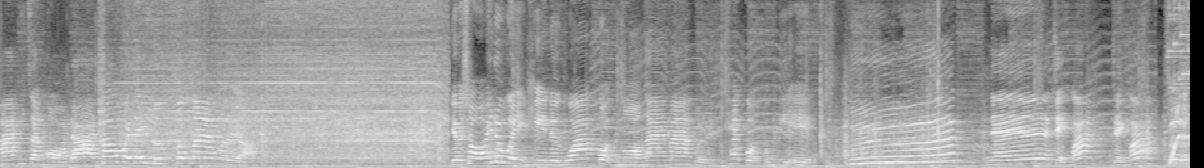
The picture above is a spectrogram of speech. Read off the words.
มารถที่จะงอได้ เข้าไปได้ลึกมากๆเลยอะเดี๋ยวโชว์ให้ดูกันอีกทีนึงว่ากดงอง่ายมากเลย แค่กดตรงนี้เองบึ๊ดเน่เจ๋งว่าเจ๋งว่าเจ๋ง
